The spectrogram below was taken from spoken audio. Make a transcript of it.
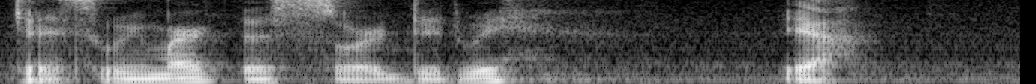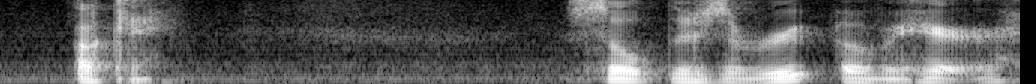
Okay, so we marked this sword, did we? Yeah. Okay. So there's a route over here.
